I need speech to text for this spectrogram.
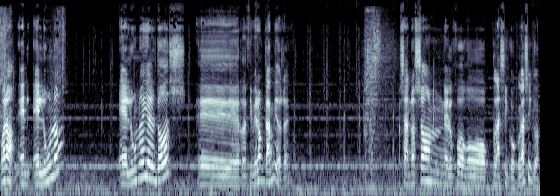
Bueno, en el 1, el 1 y el 2 eh, recibieron cambios, ¿eh? O sea, no son el juego clásico clásico.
